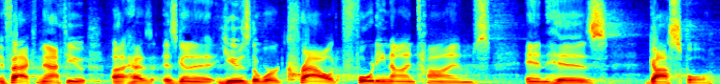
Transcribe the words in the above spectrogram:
In fact, Matthew uh, has, is going to use the word crowd 49 times in his gospel.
